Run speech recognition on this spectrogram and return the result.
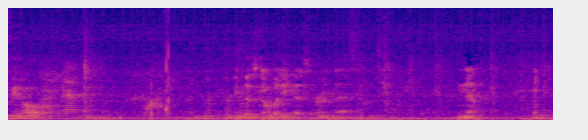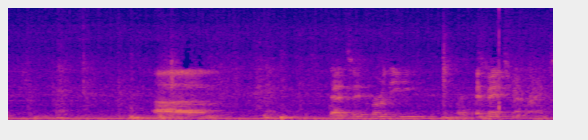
We hope. Because nobody has earned that. No. Um, that's it for the advancement ranks.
